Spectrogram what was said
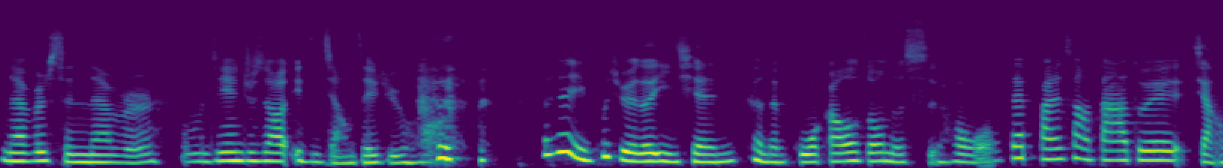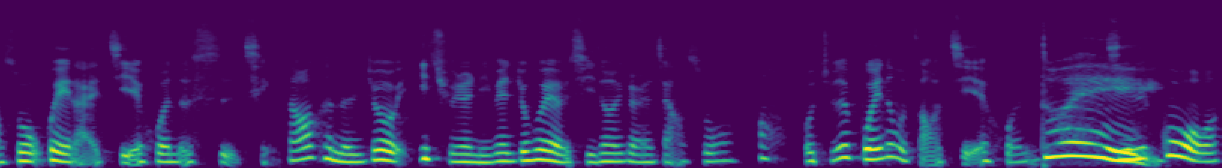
？Never say never。我们今天就是要一直讲这句话。但是你不觉得以前可能国高中的时候，在班上大家都会讲说未来结婚的事情，然后可能就一群人里面就会有其中一个人讲说：“哦，我绝对不会那么早结婚。”对结，果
